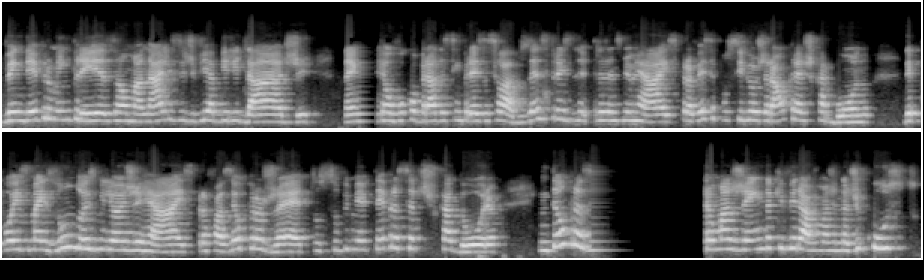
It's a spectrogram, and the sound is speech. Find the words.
vender para uma empresa uma análise de viabilidade, né, então eu vou cobrar dessa empresa, sei lá, 200, 300 mil reais para ver se é possível gerar um crédito de carbono, depois mais um, dois milhões de reais para fazer o projeto, submeter para a certificadora. Então, para era uma agenda que virava uma agenda de custo,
